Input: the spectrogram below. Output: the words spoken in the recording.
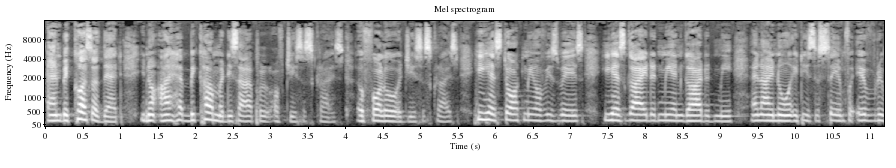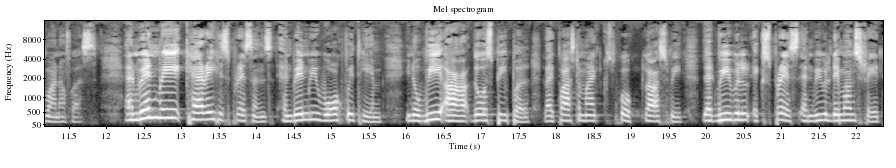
And because of that, you know, I have become a disciple of Jesus Christ, a follower of Jesus Christ. He has taught me of his ways. He has guided me and guarded me. And I know it is the same for every one of us. And when we carry his presence and when we walk with him, you know, we are those people, like Pastor Mike spoke last week, that we will express and we will demonstrate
